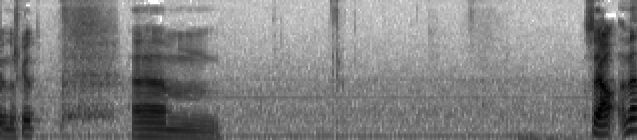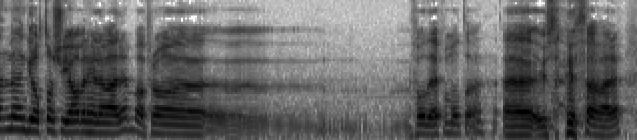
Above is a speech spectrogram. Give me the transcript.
underskudd. Um, så ja, men, men grått og sky over hele været, bare for å uh, få det, på en måte, uh, ut, ut av været.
